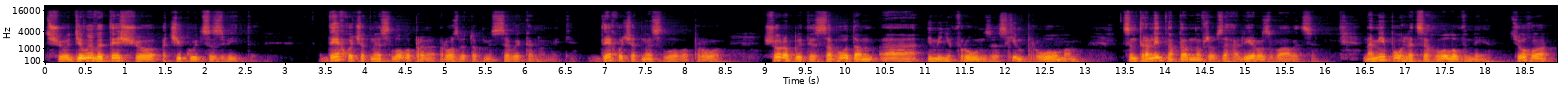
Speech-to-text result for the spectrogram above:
що ділили те, що очікується звідти. Де хоч одне слово про розвиток місцевої економіки? Де хоч одне слово про що робити з заводом е, імені Фрунзе, з хімпромом? Централіт, напевно, вже взагалі розвалиться. На мій погляд, це головне. Цього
